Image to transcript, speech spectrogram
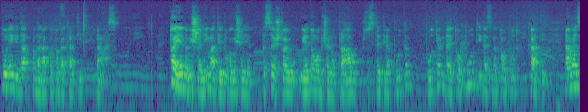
tu negdje da onda nakon toga krati namaz. To je jedno mišljenje, imate i drugo mišljenje da sve što je u jednom običajnom pravu, što se tretira putem, putem, da je to put i da se na tom putu krati namaz.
